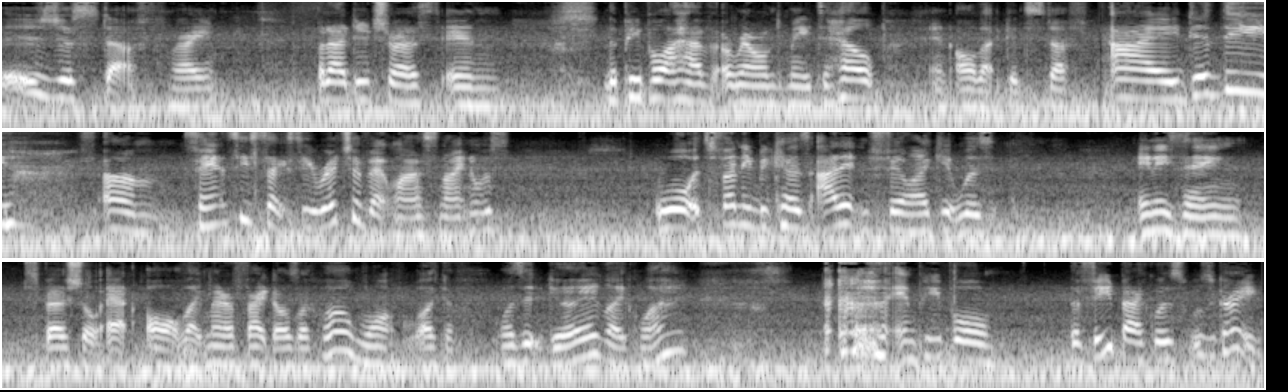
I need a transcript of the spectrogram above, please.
it's just stuff right but I do trust in the people I have around me to help and all that good stuff. I did the um, fancy sexy rich event last night and it was well it's funny because I didn't feel like it was anything special at all. Like matter of fact I was like well like was it good? Like what? And people the feedback was was great.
